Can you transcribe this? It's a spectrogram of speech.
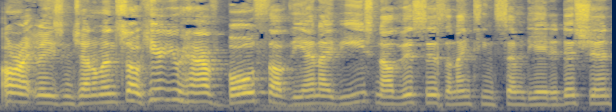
All right, ladies and gentlemen, so here you have both of the NIVs. Now, this is the 1978 edition.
